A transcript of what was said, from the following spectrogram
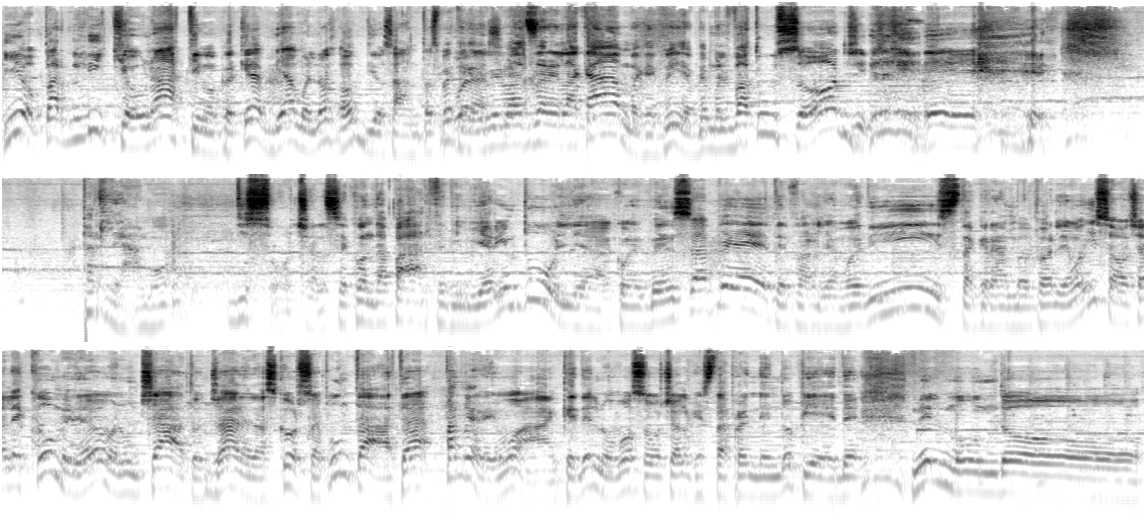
Io parlicchio un attimo perché abbiamo il nostro Oddio santo, aspetta che dobbiamo alzare la cam che qui abbiamo il Vatusso oggi e parliamo di social, seconda parte di Vieri in Puglia, come ben sapete parliamo di Instagram, parliamo di social e come vi avevo annunciato già nella scorsa puntata parleremo anche del nuovo social che sta prendendo piede nel mondo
